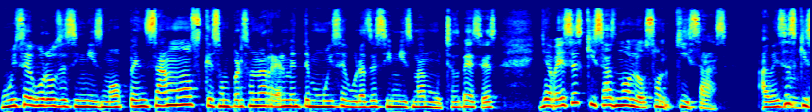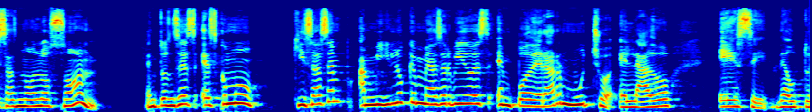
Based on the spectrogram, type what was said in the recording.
Muy seguros de sí mismo, pensamos que son personas realmente muy seguras de sí mismas muchas veces y a veces quizás no lo son, quizás, a veces quizás no lo son. Entonces es como, quizás em- a mí lo que me ha servido es empoderar mucho el lado ese de auto,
